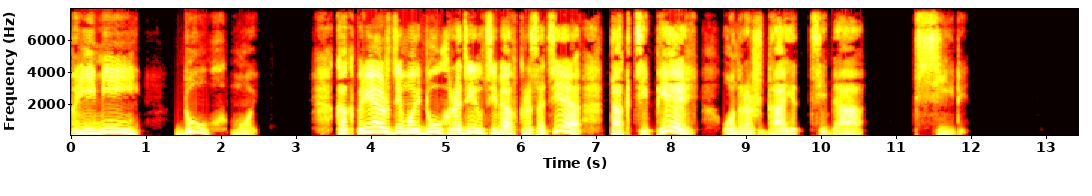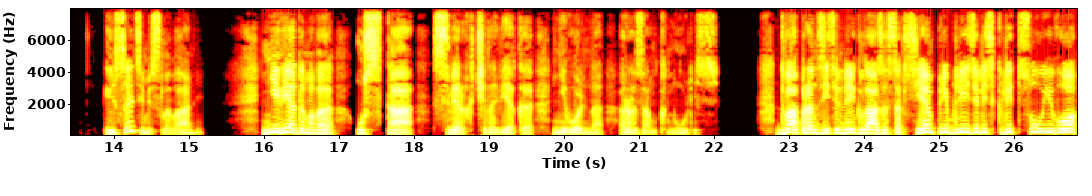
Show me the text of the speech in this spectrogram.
Прими, дух мой. Как прежде мой дух родил тебя в красоте, так теперь он рождает тебя в силе. И с этими словами неведомого уста сверхчеловека невольно разомкнулись. Два пронзительные глаза совсем приблизились к лицу его,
